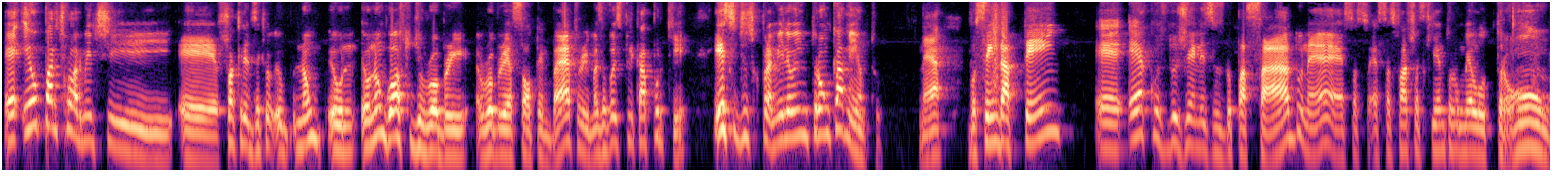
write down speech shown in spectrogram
É, eu, particularmente, é, só queria dizer que eu, eu, não, eu, eu não gosto de Robbery, Robbery Assault and Battery, mas eu vou explicar por quê. Esse disco, para mim, é um entroncamento. Né? Você ainda tem é, ecos do Gênesis do passado, né? Essas, essas faixas que entram no Melotron,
